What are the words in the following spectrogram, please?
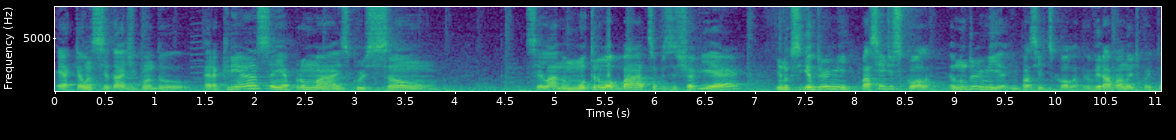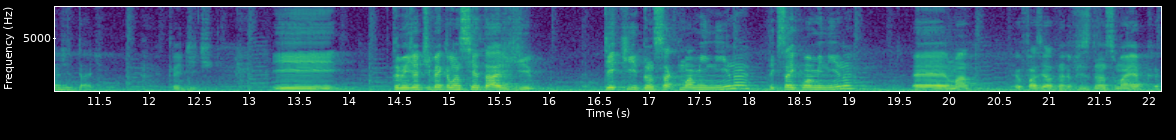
É aquela ansiedade quando era criança, ia para uma excursão, sei lá, no Monteiro Lobato, São Francisco Xavier, e não conseguia dormir. Passei de escola. Eu não dormia em passeio de escola. Eu virava à noite com 8 anos de idade. Acredite. E também já tive aquela ansiedade de ter que dançar com uma menina, ter que sair com uma menina. É, uma, eu, fazia, eu fiz dança uma época.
